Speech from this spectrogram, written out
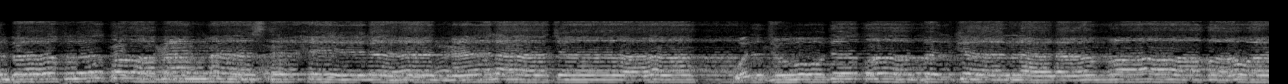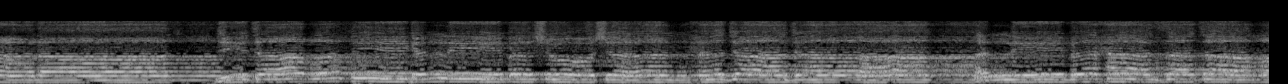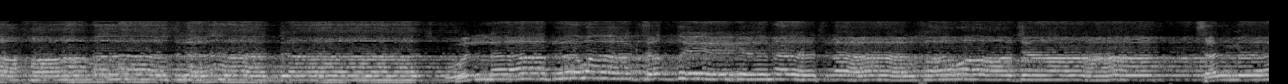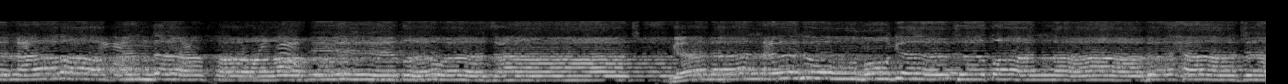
البخل طبعا مستحيل علاجه. والجود طب الكل الأمراض وعلاج. جيت الرفيق اللي بشوش حجاجة. اللي الخواجة. سلم العرب عند خرابيط وازعاج قال العلوم وقلت طلاب حاجة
